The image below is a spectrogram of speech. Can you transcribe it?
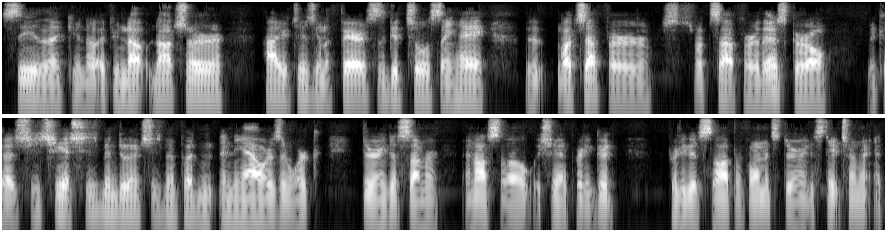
see like you know if you're not not sure how your team's gonna fare, this is a good tool saying, hey, watch out for watch out for this girl because she she she's been doing she's been putting in the hours and work during the summer, and also she had a pretty good pretty good slot performance during the state tournament at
